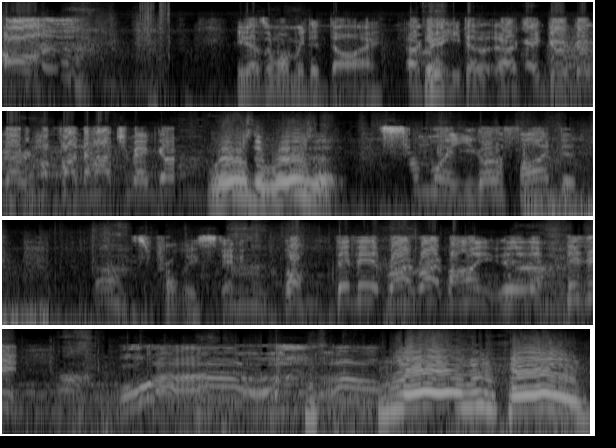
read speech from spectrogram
Oh! He doesn't want me to die. Okay, Wait. he does. Okay, go, go, go! Find the hatch, man. Go! Where is it? Where is it? Somewhere you gotta find it. It's probably standing. Oh, there, there, right, right behind you. There, there, there, there. Whoa! Whoa!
